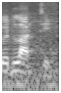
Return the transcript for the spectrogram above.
good luck to you.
